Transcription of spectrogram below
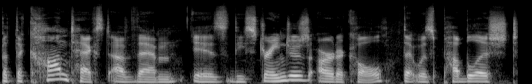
but the context of them is the Strangers article that was published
